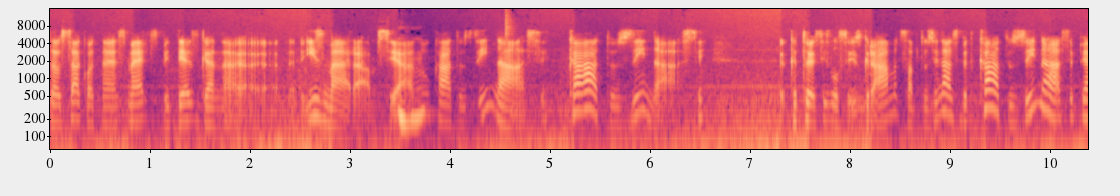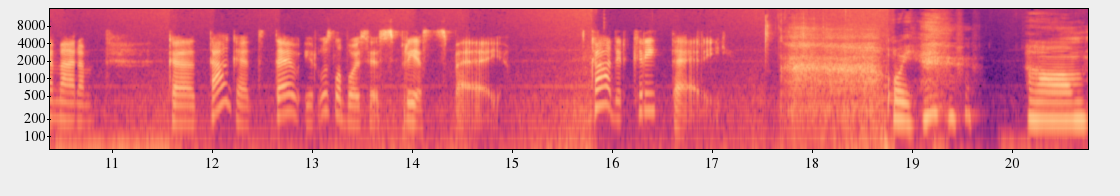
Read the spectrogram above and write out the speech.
tavs sākotnējais mērķis bija diezgan uh, izmērāms. Jā? Mm -hmm. nu, kā tu zināsi, kā tu zināsi, ka tu esi izlasījis grāmatas, labi, tu zināsi, bet kā tu zināsi, piemēram, uh, ka tagad tev ir uzlabojusies spriest spēja. Kādi ir kritēriji? Oi. um.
